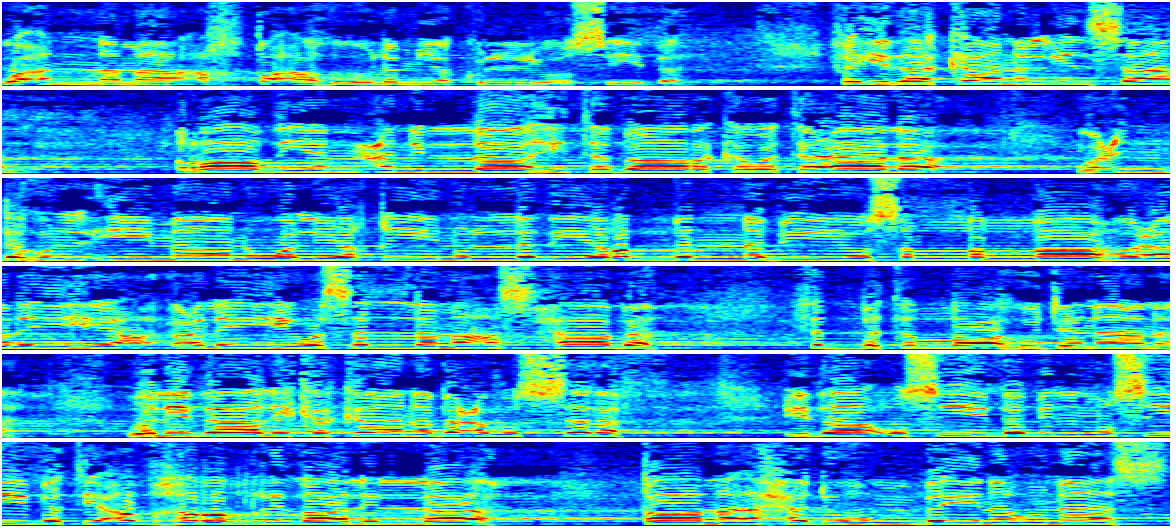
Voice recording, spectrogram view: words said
وأن ما أخطأه لم يكن ليصيبه. فإذا كان الإنسان راضيا عن الله تبارك وتعالى وعنده الإيمان واليقين الذي ربى النبي صلى الله عليه, عليه وسلم أصحابه ثبت الله جنانه ولذلك كان بعض السلف إذا أصيب بالمصيبة أظهر الرضا لله قام أحدهم بين أناس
